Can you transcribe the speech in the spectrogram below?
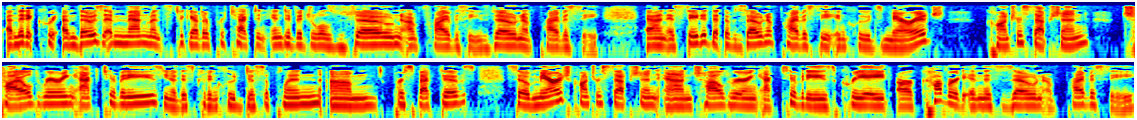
and that it cre- and those amendments together protect an individual's zone of privacy, zone of privacy, and it stated that the zone of privacy includes marriage, contraception, child rearing activities. You know, this could include discipline um, perspectives. So marriage, contraception, and child rearing activities create are covered in this zone of privacy,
